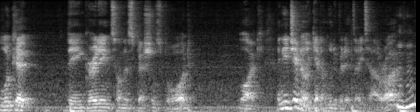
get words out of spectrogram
look at the ingredients on the specials board, like, and you generally get a little bit of detail, right? hmm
